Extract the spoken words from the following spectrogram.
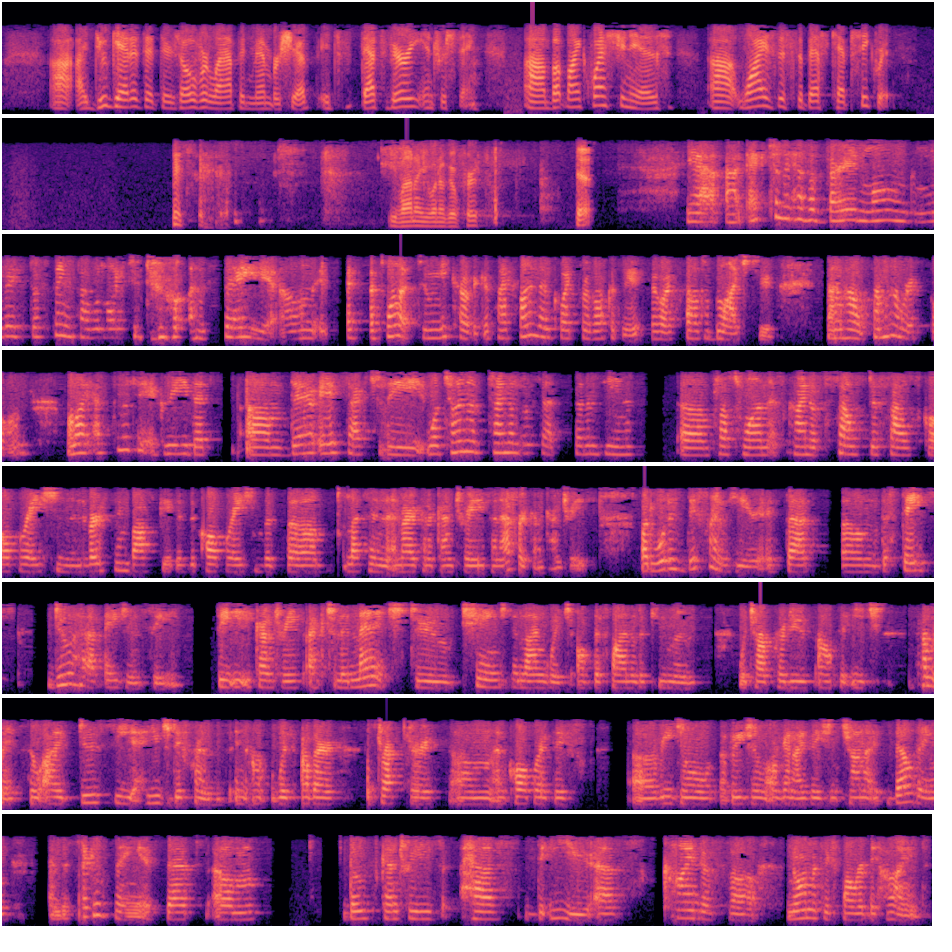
Uh, I do get it that there's overlap in membership. It's that's very interesting. Uh, but my question is, uh, why is this the best kept secret? Ivana, you want to go first? Yeah, I actually have a very long list of things I would like to do and say um, as, well as to Mikko because I find them quite provocative. So I felt obliged to somehow somehow respond. Well, I absolutely agree that um, there is actually well, China China looks at 17 uh, plus one as kind of south to south cooperation, and the very same basket is the cooperation with uh, Latin American countries and African countries. But what is different here is that um, the states do have agency, the EE countries actually manage to change the language of the final documents which are produced after each summit. So I do see a huge difference in uh, with other structures um, and cooperative uh, regional uh, regional organizations China is building. And the second thing is that um, those countries have the EU as kind of uh, normative power behind.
